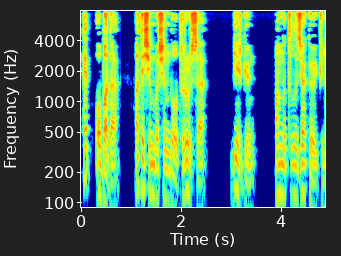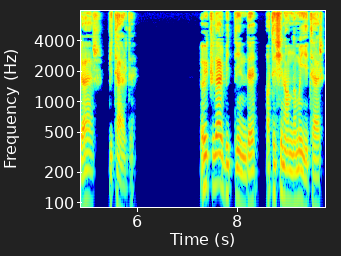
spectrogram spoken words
hep obada ateşin başında oturursa bir gün anlatılacak öyküler biterdi. Öyküler bittiğinde ateşin anlamı yiter,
